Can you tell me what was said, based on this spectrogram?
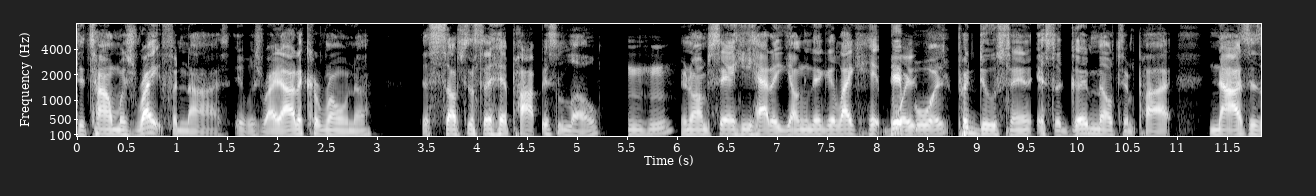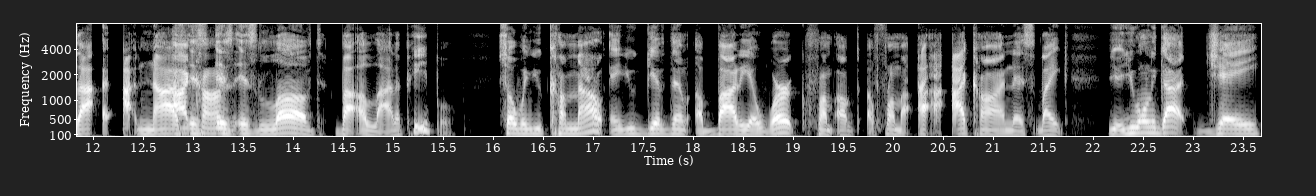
the time was right for Nas. It was right out of Corona. The substance of hip hop is low. Mm-hmm. You know what I'm saying? He had a young nigga like Hit Boy, Hit Boy. producing. It's a good melting pot. Nas is I, I, Nas is, is is loved by a lot of people. So when you come out and you give them a body of work from a from a, a- icon that's like you, you only got Jay,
